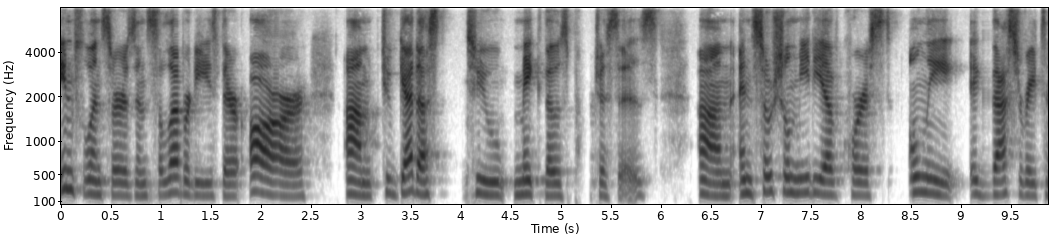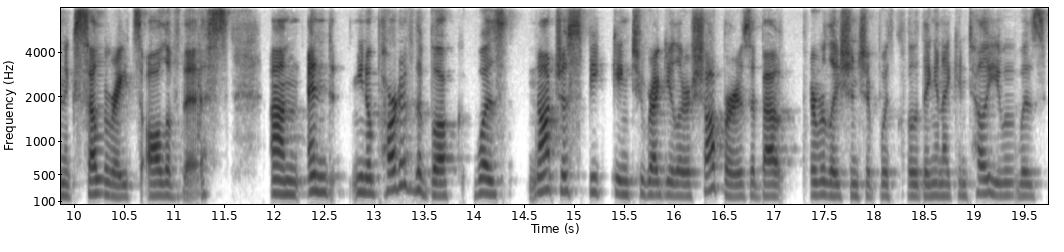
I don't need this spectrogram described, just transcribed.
influencers and celebrities there are um, to get us to make those purchases. Um, and social media, of course, only exacerbates and accelerates all of this. Um, and you know, part of the book was not just speaking to regular shoppers about their relationship with clothing, and I can tell you it was,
